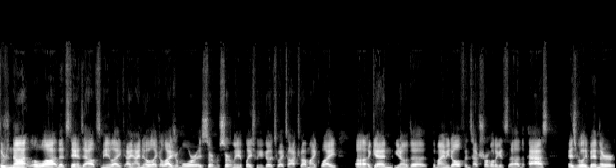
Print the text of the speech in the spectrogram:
there's not a lot that stands out to me. Like I, I know like Elijah Moore is certain, certainly a place we could go to. I talked about Mike White. Uh, again, you know the the Miami Dolphins have struggled against uh, the pass. Has really been their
